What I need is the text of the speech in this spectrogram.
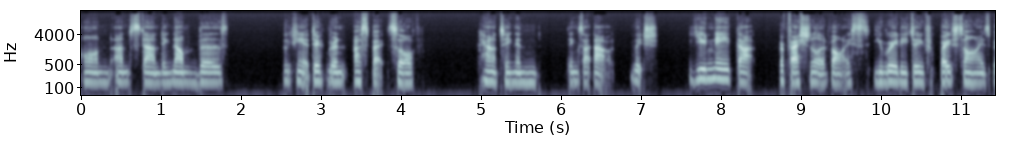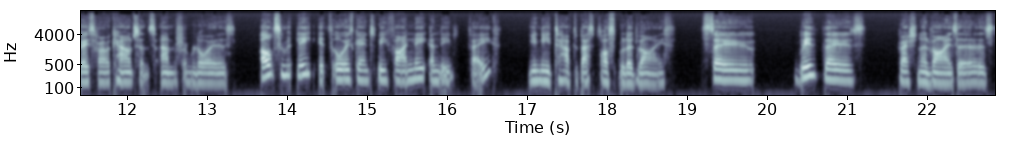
on understanding numbers, looking at different aspects of counting and things like that, which you need that professional advice. You really do from both sides, both from accountants and from lawyers. Ultimately, it's always going to be finally a leap of faith. You need to have the best possible advice. So, with those professional advisors,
